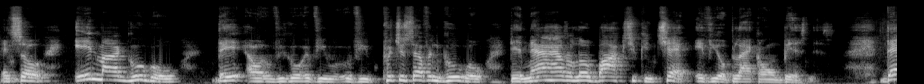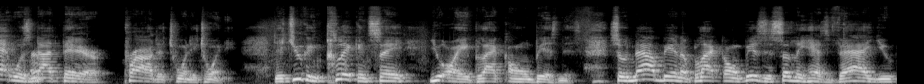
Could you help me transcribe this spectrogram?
And so, in my Google, they uh, if you go if you if you put yourself in Google, they now have a little box you can check if you're a black owned business. That was not there prior to 2020 that you can click and say you are a black owned business. So now being a black owned business suddenly has value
